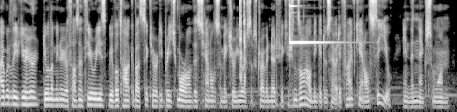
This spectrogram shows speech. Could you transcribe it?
I would leave you here. Do let me know your thoughts and theories. We will talk about security breach more on this channel, so make sure you are subscribed and notifications on. I'll be good to 75k and I'll see you in the next one.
